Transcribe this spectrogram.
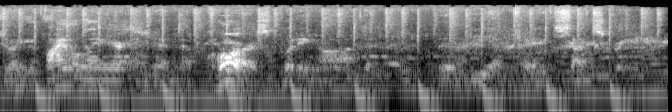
doing the final layer, and then, of course, putting on the, the DMK sunscreen.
